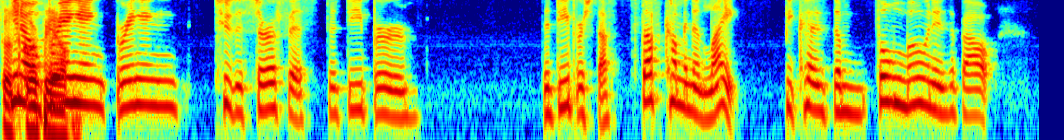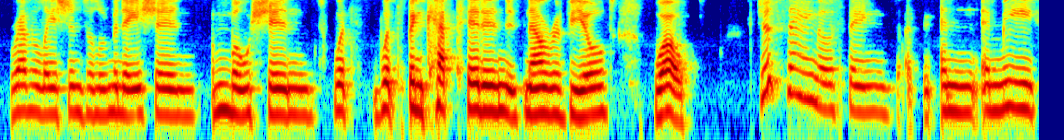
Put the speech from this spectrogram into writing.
go you know, bringing bringing to the surface the deeper, the deeper stuff, stuff coming in light, because the full moon is about revelations, illumination, emotions. What's what's been kept hidden is now revealed. Whoa! Just saying those things, and and me,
